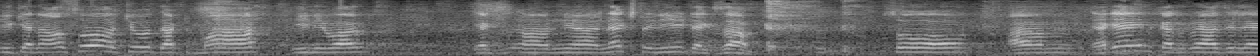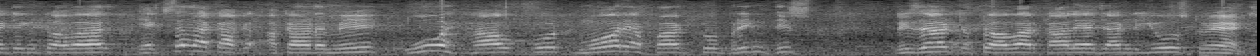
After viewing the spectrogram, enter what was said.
you can also achieve that mark in your ex, uh, ne- next NEET exam so I am again congratulating to our Excel Aca- Academy who have put more effort to bring this result to our college and you students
